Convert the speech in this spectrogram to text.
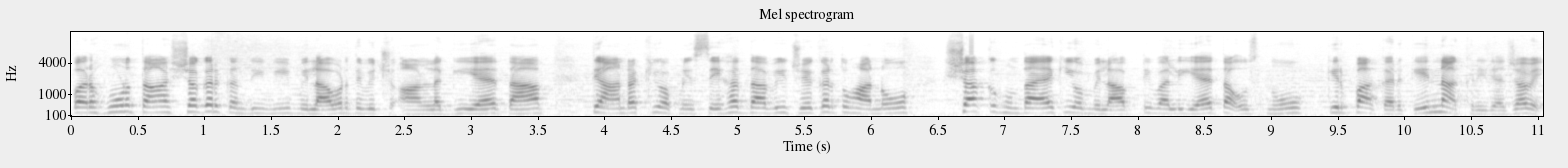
ਪਰ ਹੁਣ ਤਾਂ ਸ਼ਕਰਕੰਦੀ ਵੀ ਮਿਲਾਵਟ ਦੇ ਵਿੱਚ ਆਉਣ ਲੱਗੀ ਹੈ। ਤਾਂ ਧਿਆਨ ਰੱਖਿਓ, ਆਪਣੀ ਸਿਹਤ ਦਾ ਵੀ ਜੇਕਰ ਤੁਹਾਨੂੰ ਸ਼ੱਕ ਹੁੰਦਾ ਹੈ ਕਿ ਉਹ ਮਿਲਾਵਟੀ ਵਾਲੀ ਹੈ, ਤਾਂ ਉਸ ਨੂੰ ਕਿਰਪਾ ਕਰਕੇ ਨਾ ਖਰੀਦਿਆ ਜਾਵੇ।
